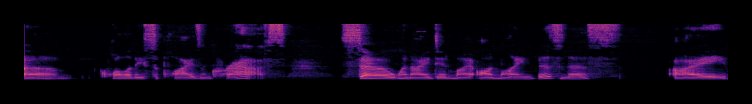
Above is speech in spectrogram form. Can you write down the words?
um, quality supplies and crafts. So when I did my online business, I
